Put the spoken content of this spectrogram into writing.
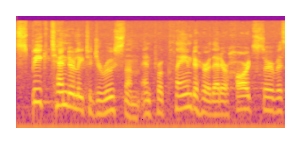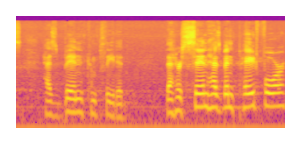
Speak tenderly to Jerusalem and proclaim to her that her hard service has been completed, that her sin has been paid for,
